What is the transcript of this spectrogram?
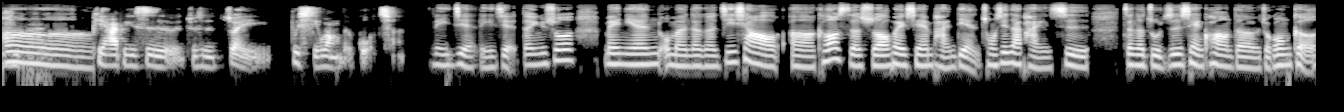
嗯，PRP 是就是最不希望的过程。理解理解，等于说每年我们那个绩效呃 close 的时候会先盘点，重新再盘一次整个组织现况的九宫格，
